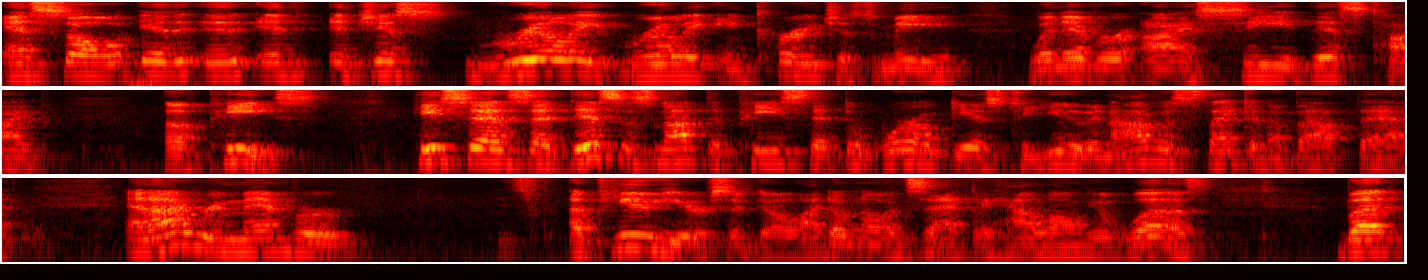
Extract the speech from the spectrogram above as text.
And so it, it, it, it just really, really encourages me whenever I see this type of peace he says that this is not the peace that the world gives to you. And I was thinking about that. And I remember a few years ago, I don't know exactly how long it was, but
